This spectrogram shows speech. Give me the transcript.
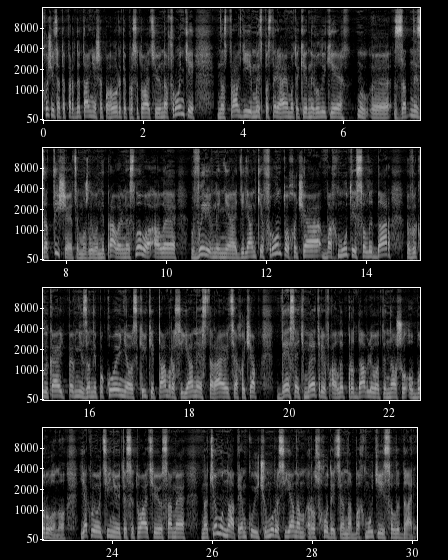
Хочеться тепер детальніше поговорити про ситуацію на фронті. Насправді ми спостерігаємо таке невелике, ну е, не затища, це можливо неправильне слово, але вирівнення ділянки фронту. Хоча Бахмут і Солидар викликають певні занепокоєння, оскільки там росіяни стараються, хоча б 10 метрів, але продавлювати нашу оборону. Як ви оцінюєте ситуацію саме на цьому напрямку, і чому росіянам розходиться на Бахмуті і Солидарі?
